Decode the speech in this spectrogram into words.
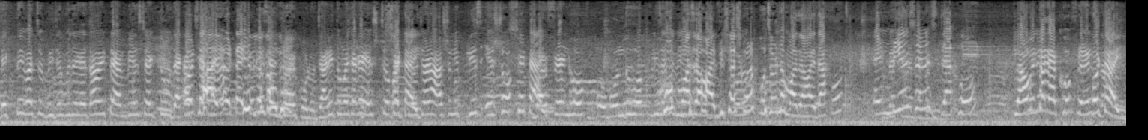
দেখতেই পাচ্ছ ভিজে ভিজে গেছে। আমি একটু অ্যাম্বিয়েন্সটা একটু দেখাচ্ছি। ওটাই, হলো। এনজয় করো। জানি তোমার জায়গায় এসছো বাট সেটাই। যারা আসনি প্লিজ এসো। সেটাই। বয়ফ্রেন্ড হোক ব- বন্ধু হোক প্লিজ খুব মজা হয় বিশ্বাস করে প্রচণ্ড মজা হয় দেখো। এমবিএস দেখো। ক্লাউডটা দেখো ফ্রেন্ড ওটাই।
